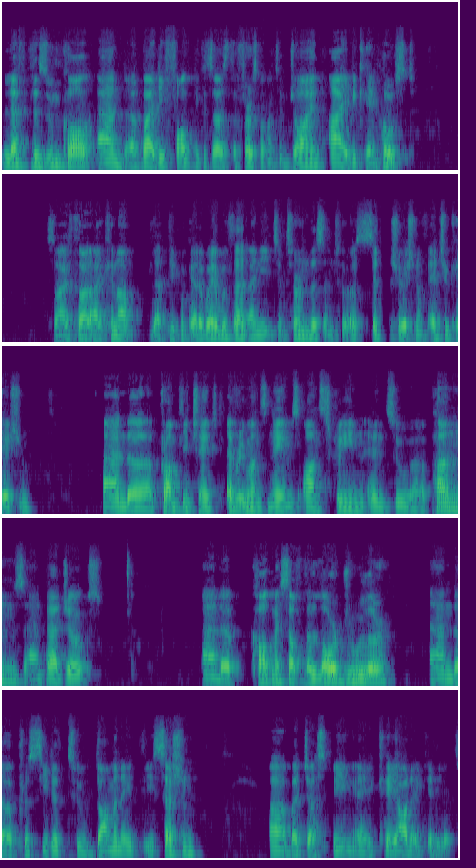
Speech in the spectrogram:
left the Zoom call, and uh, by default, because I was the first one to join, I became host. So I thought I cannot let people get away with that. I need to turn this into a situation of education. and uh, promptly changed everyone's names on screen into uh, puns and bad jokes, and uh, called myself the Lord Ruler, and uh, proceeded to dominate the session uh, by just being a chaotic idiot,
